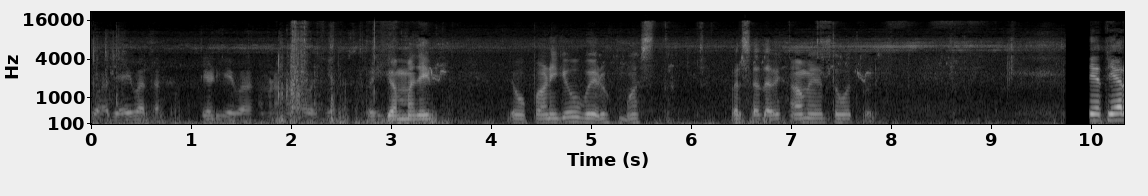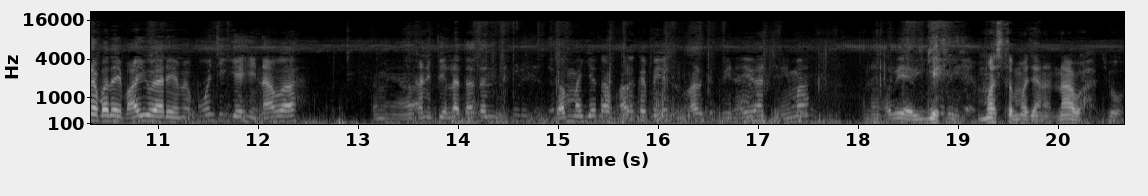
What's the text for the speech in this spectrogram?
તો આજે આવ્યા હતા તેડી આવ્યા હમણાં મારા ગયા પછી ગામમાં જઈ જો પાણી કેવું ભર્યું, મસ્ત. વરસાદ આવે, અમે ધોધ પડે. અત્યારે બધા ભાઈઓ અરે અમે પહોંચી ગયા છીએ નાવા. તમે આની પેલા દાદા ગામમાં ગયા હતા વાળ કપી વાળ કપીને આવ્યા છે અને હવે આવી ગયા મસ્ત મજાના નાવા, જો.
